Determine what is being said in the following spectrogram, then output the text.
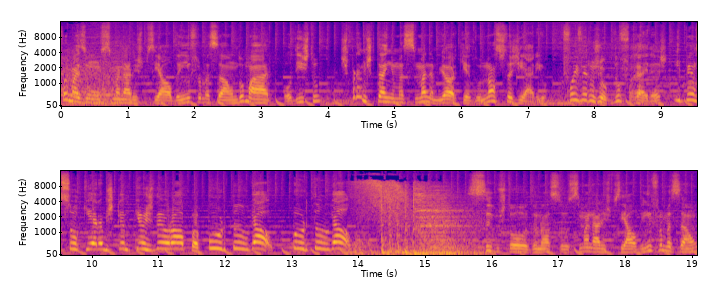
Foi mais um semanário especial de informação do mar ou disto. Esperamos que tenha uma semana melhor que a do nosso estagiário, foi ver o jogo do Ferreiras e pensou que éramos campeões da Europa. Portugal! Portugal! Se gostou do nosso semanário especial de informação,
